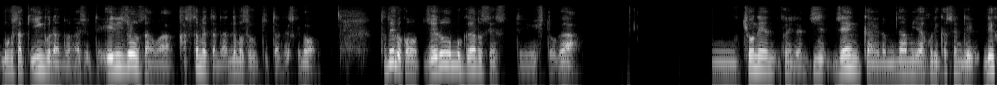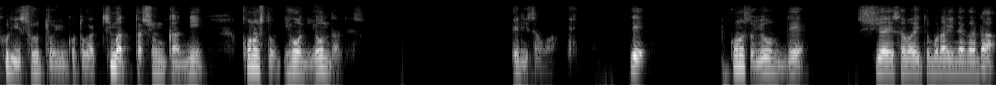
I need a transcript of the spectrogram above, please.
僕さっきイングランドの話を言って、エリー・ジョンさんはカスタメったら何でもするって言ったんですけど、例えばこのジェローム・ガルセスっていう人が、うん去年、去年じゃ前回の南アフリカ戦でレフリーするということが決まった瞬間に、この人を日本に呼んだんです。エリーさんは。で、この人を呼んで、試合さばいてもらいながら、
